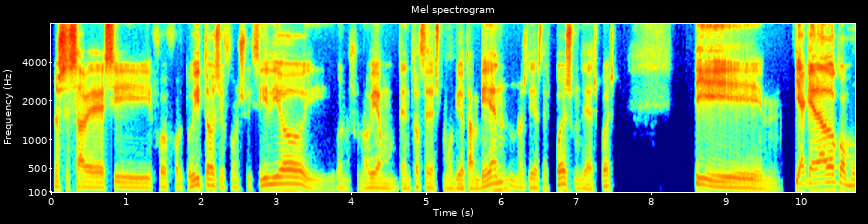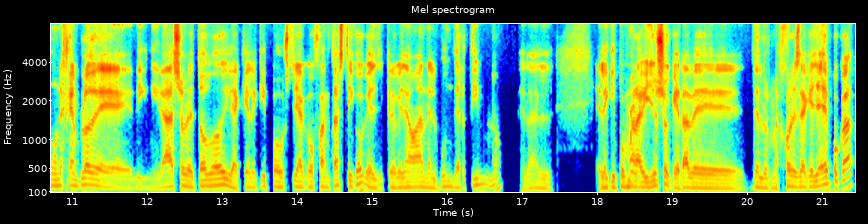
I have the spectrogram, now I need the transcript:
No se sabe si fue fortuito, si fue un suicidio. Y bueno, su novia de entonces murió también, unos días después, un día después. Y, y, ha quedado como un ejemplo de dignidad, sobre todo, y de aquel equipo austríaco fantástico que creo que llamaban el Wunder Team, ¿no? Era el, el equipo maravilloso que era de, de, los mejores de aquella época,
